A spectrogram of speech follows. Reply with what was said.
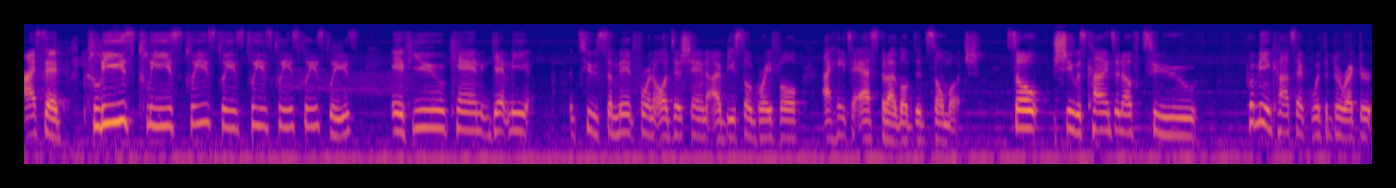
i said please please please please please please please please if you can get me to submit for an audition. I'd be so grateful. I hate to ask but i loved it so much. So she was kind enough to put me in contact with the director.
